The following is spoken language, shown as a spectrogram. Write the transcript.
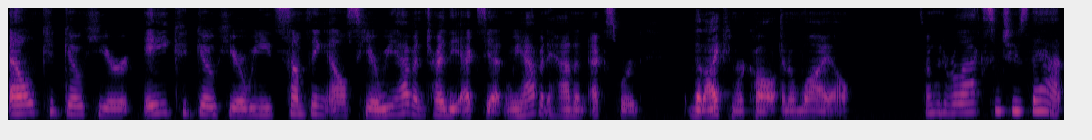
L could go here. A could go here. We need something else here. We haven't tried the X yet, and we haven't had an X word that I can recall in a while. So I'm going to relax and choose that.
